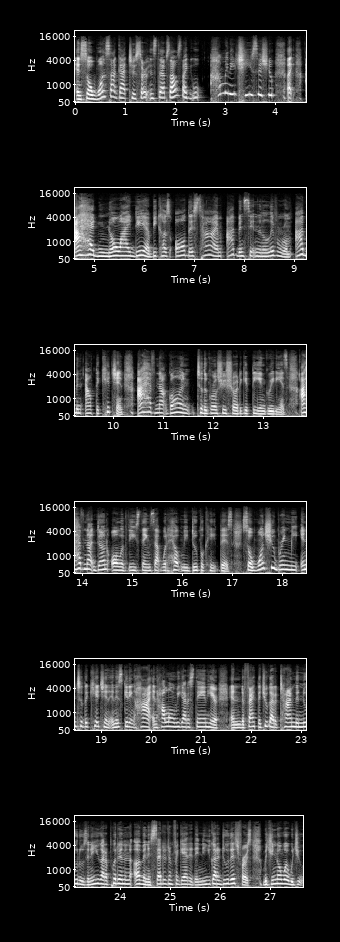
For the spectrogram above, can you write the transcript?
And so once I got to certain steps, I was like, well, how many cheeses you like? I had no idea because all this time I've been sitting in the living room, I've been out the kitchen, I have not gone to the grocery store to get the ingredients. I have not done all of these things that would help me duplicate this. So once you bring me into the kitchen and it's getting hot, and how long we got to stand here, and the fact that you got to time the noodles, and then you got to put it in the oven and set it and forget it, and then you got to do this first. But you know what? Would you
